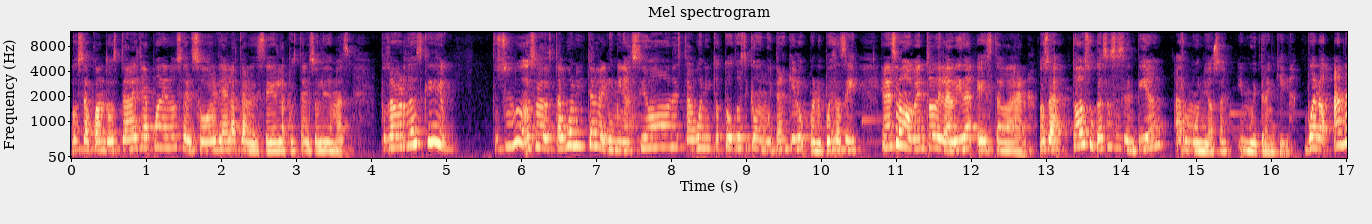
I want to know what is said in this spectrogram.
o sea, cuando está ya poniéndose el sol, ya el atardecer, la puesta del sol y demás, pues la verdad es que pues uno, o sea, está bonita la iluminación, está bonito todo así como muy tranquilo. Bueno, pues así, en ese momento de la vida estaba Ana. O sea, toda su casa se sentía armoniosa y muy tranquila. Bueno, Ana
